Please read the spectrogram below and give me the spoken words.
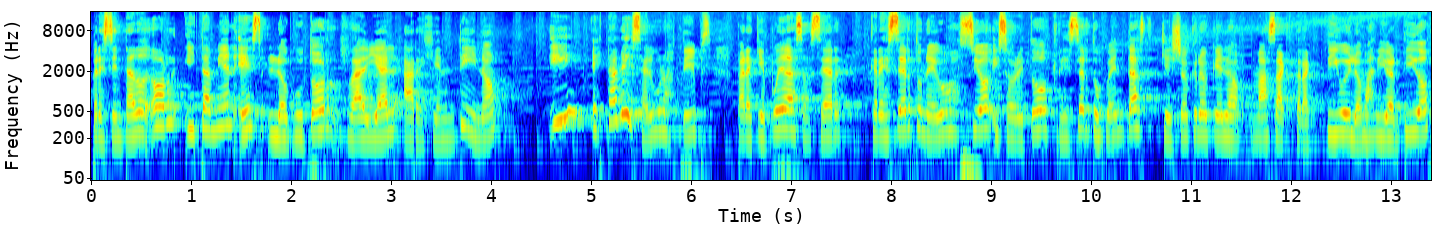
presentador y también es locutor radial argentino y establece algunos tips para que puedas hacer crecer tu negocio y sobre todo crecer tus ventas, que yo creo que es lo más atractivo y lo más divertido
